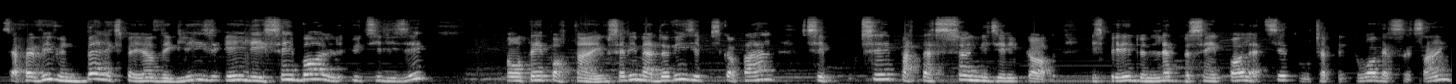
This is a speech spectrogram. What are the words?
Ça fait vivre une belle expérience d'église et les symboles utilisés sont importants. Et vous savez, ma devise épiscopale, c'est poussé par ta seule miséricorde, inspirée d'une lettre de Saint Paul à titre au chapitre 3, verset 5.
